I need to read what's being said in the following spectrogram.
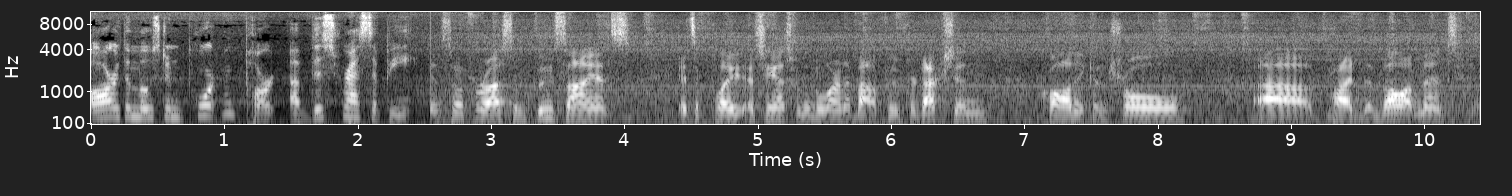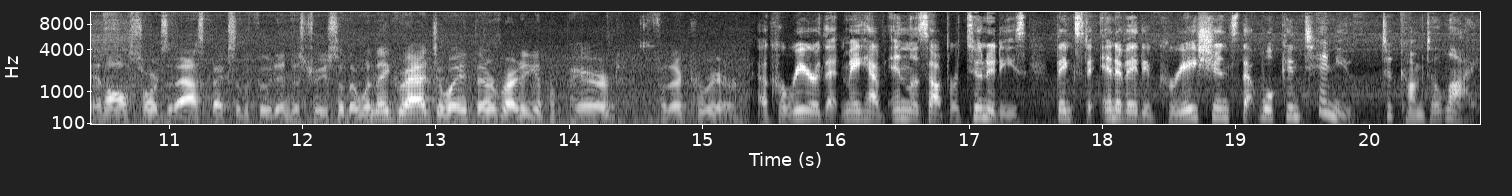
are the most important part of this recipe. And so for us in food science, it's a, play, a chance for them to learn about food production, quality control, uh, product development, and all sorts of aspects of the food industry so that when they graduate, they're ready and prepared for their career. A career that may have endless opportunities thanks to innovative creations that will continue to come to life.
